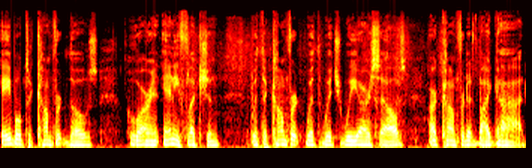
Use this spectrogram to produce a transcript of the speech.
able to comfort those who are in any affliction with the comfort with which we ourselves are comforted by God.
